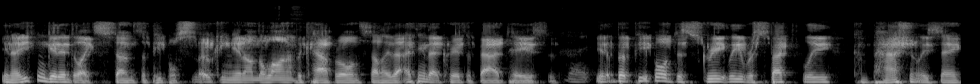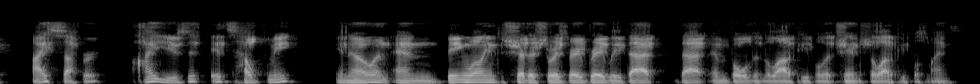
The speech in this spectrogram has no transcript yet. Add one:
you know, you can get into like stunts of people smoking it on the lawn of the Capitol and stuff like that. I think that creates a bad taste. Right. You know, but people discreetly, respectfully, compassionately saying, "I suffer, I use it, it's helped me," you know, and and being willing to share their stories very bravely. That that emboldened a lot of people. That changed a lot of people's minds.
